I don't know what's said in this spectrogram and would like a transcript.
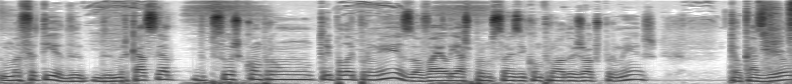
uma fatia de, de mercado de pessoas que compram um AAA por mês, ou vai ali às promoções e compram um ou dois jogos por mês, que é o caso dele.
